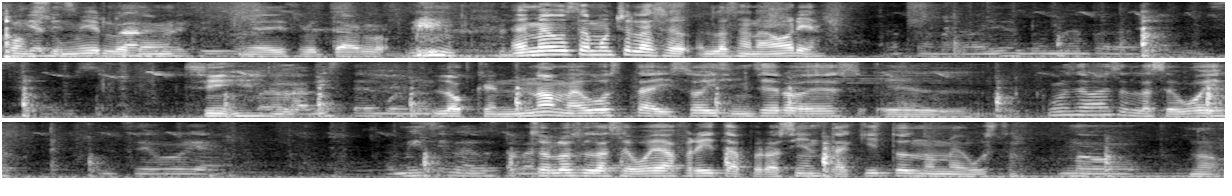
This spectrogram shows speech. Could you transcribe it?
consumirlo disfrutarlo, también y a disfrutarlo. a mí me gusta mucho la, la zanahoria, Sí. Para la vista es buena. Lo que no me gusta y soy sincero es el, ¿cómo se llama? eso? La cebolla. La cebolla. A mí sí me gusta la Solo es la cebolla frita, pero así en taquitos no me gusta. No. No.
